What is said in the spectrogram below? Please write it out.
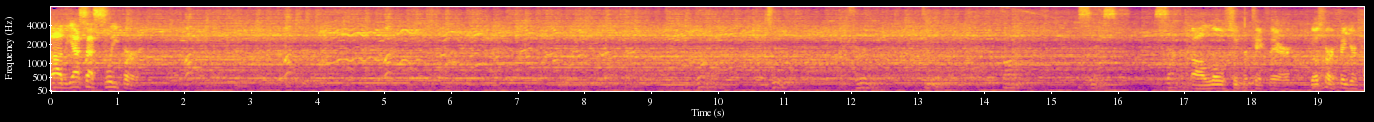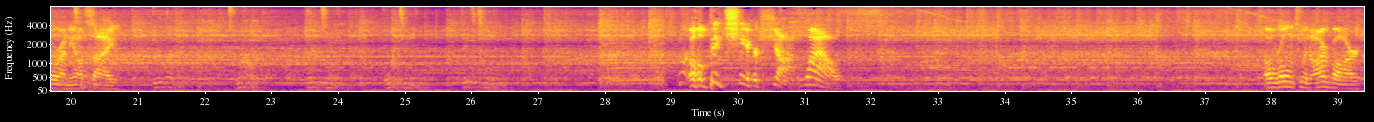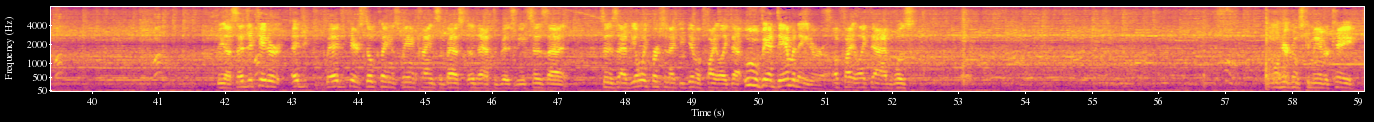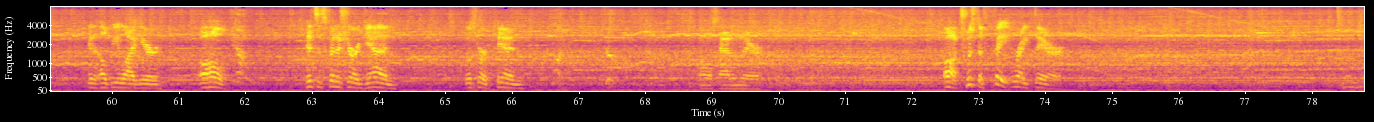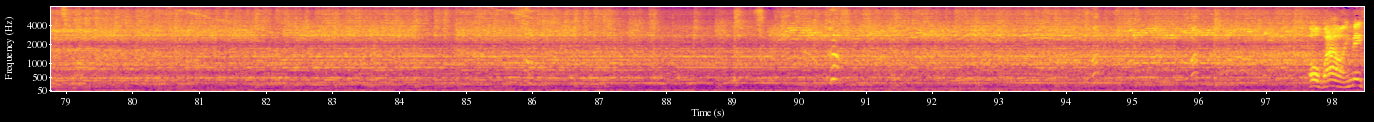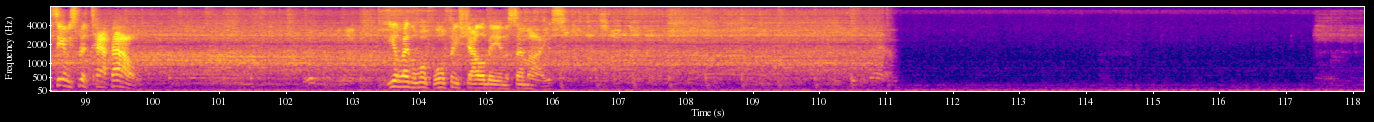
Uh, the SS Sleeper. A low super kick there. Goes for a figure four on the outside. 11, 12, Oh, big chair shot. Wow. Oh, rolling to an armbar. yes, Educator, edu Educator still claims Mankind's the best of that division. He says that says that the only person that could give a fight like that, ooh, Van Daminator, a fight like that was. Oh, here comes Commander K. Gonna help Eli here. Oh, hits his finisher again. Goes for a pin. Almost had him there. Oh, twist of fate right there. Wow, he made Sammy Smith tap out. Eli the Wolf will face Shalabay in the semis.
